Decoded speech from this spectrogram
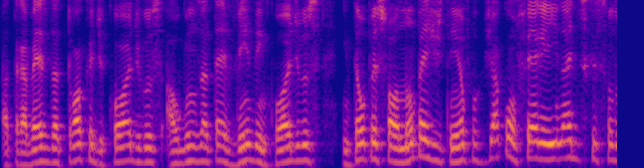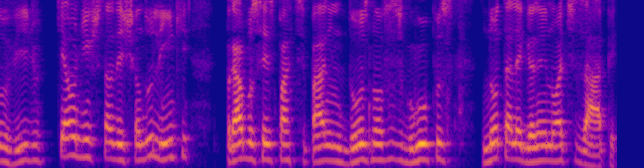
através da troca de códigos, alguns até vendem códigos, então pessoal não perde tempo, já confere aí na descrição do vídeo, que é onde a gente está deixando o link para vocês participarem dos nossos grupos no Telegram e no WhatsApp.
